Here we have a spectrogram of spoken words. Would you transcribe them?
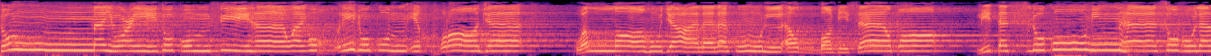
ثُمَّ يُعِيدُكُمْ فِيهَا وَيُخْرِجُكُمْ إِخْرَاجًا. وَاللَّهُ جَعَلَ لَكُمُ الْأَرْضَ بِسَاطًا. لِتَسْلُكُوا مِنْهَا سُبُلًا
